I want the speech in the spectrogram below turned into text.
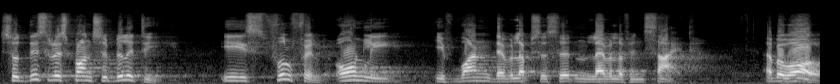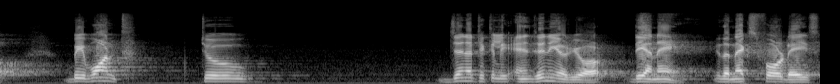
So this responsibility is fulfilled only if one develops a certain level of insight. Above all, we want to genetically engineer your DNA in the next four days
